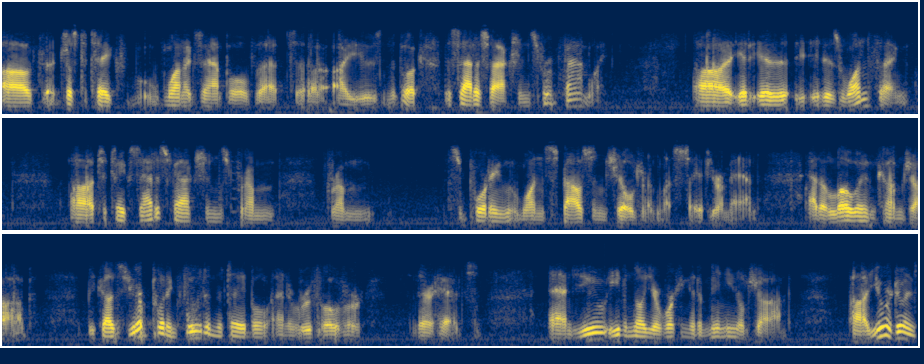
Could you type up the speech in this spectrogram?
Uh, just to take one example that uh, I use in the book, the satisfactions from family. Uh, it, is, it is one thing uh, to take satisfactions from from supporting one's spouse and children, let's say if you're a man, at a low income job, because you're putting food on the table and a roof over their heads. And you, even though you're working at a menial job, uh, you are doing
